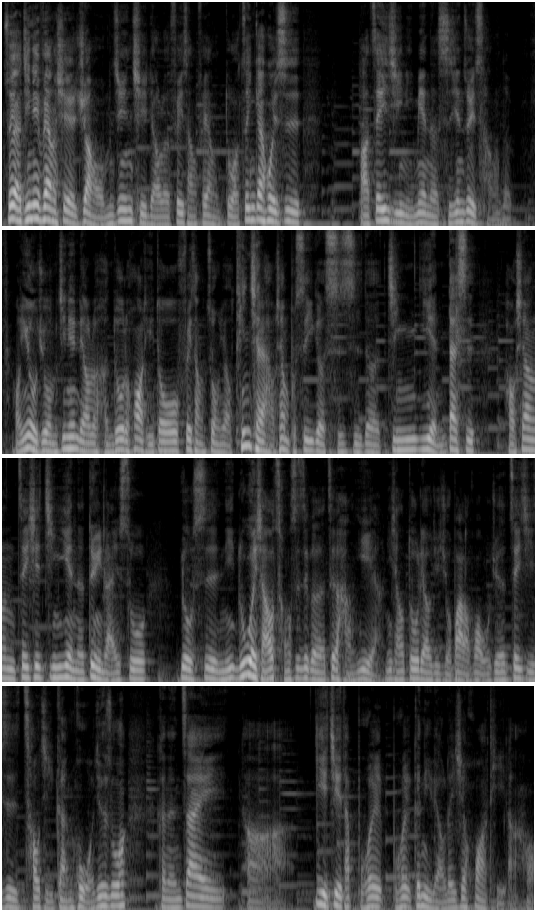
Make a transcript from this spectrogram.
所以啊，今天非常谢谢 John，我们今天其实聊了非常非常多，这应该会是啊这一集里面的时间最长的。哦，因为我觉得我们今天聊了很多的话题都非常重要，听起来好像不是一个实质的经验，但是好像这些经验呢，对你来说又是你如果想要从事这个这个行业啊，你想要多了解酒吧的话，我觉得这一集是超级干货，就是说可能在啊业界他不会不会跟你聊的一些话题啦，哈，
